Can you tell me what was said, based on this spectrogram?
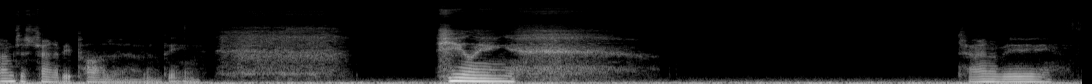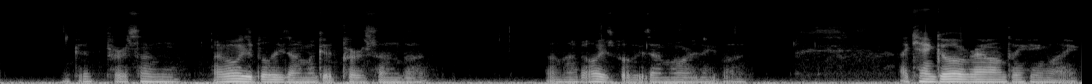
I'm just trying to be positive and being healing, trying to be a good person. I've always believed I'm a good person, but I've always believed I'm worthy, but I can't go around thinking like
